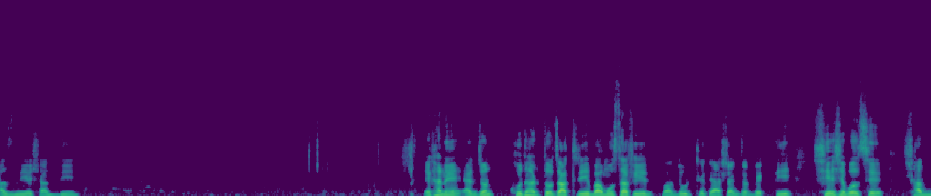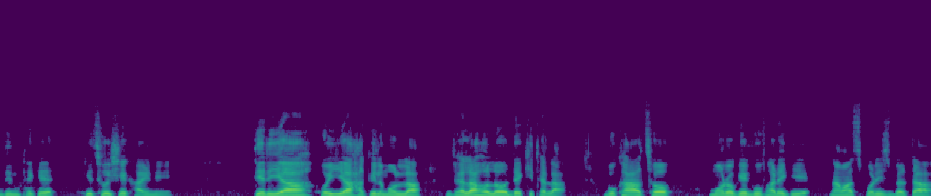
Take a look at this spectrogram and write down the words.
আজ নিয়ে সাত দিন। এখানে একজন ক্ষুধার্ত যাত্রী বা মুসাফির বা দূর থেকে আসা একজন ব্যক্তি, সে এসে বলছে, সাত দিন থেকে কিছুই সে খায়নি। তেরিয়া হইয়া হাকিল মোল্লা, ভেলা হলো দেখি ঠেলা। বুখা আছো মরগে গুফারে গিয়ে। নামাজ পড়িস বেটা।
